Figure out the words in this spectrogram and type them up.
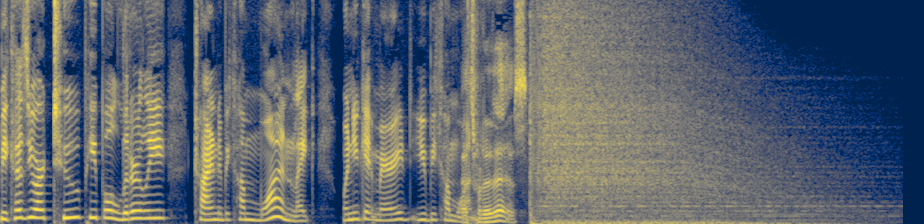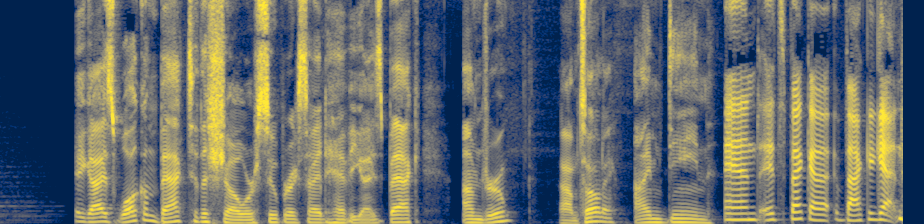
because you are two people literally trying to become one. Like when you get married, you become one. That's what it is. Hey guys, welcome back to the show. We're super excited to have you guys back. I'm Drew. I'm Tony. I'm Dean. and it's Becca back again.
